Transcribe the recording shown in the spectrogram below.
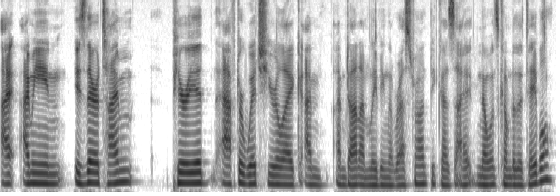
I i mean is there a time period after which you're like i'm i'm done i'm leaving the restaurant because i no one's come to the table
